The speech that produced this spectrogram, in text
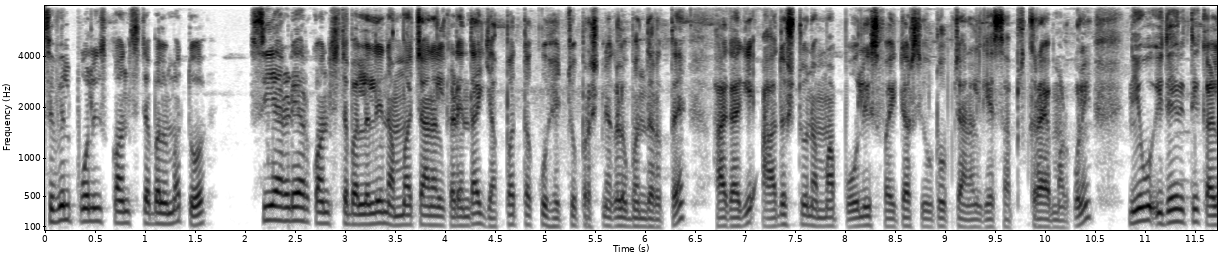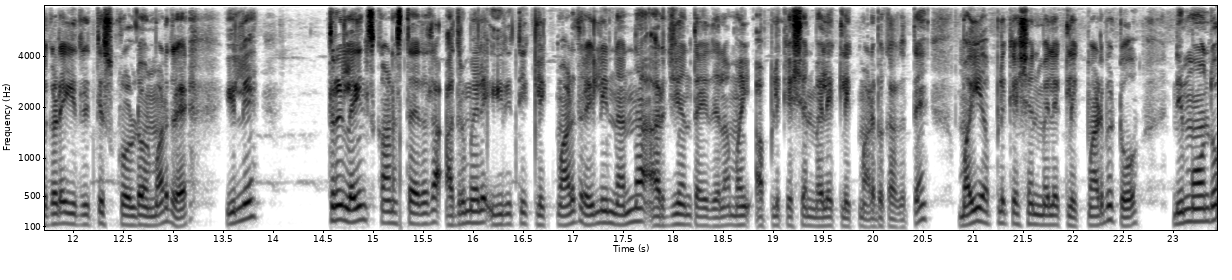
civil police constable ಮತ್ತು ಸಿ ಆರ್ ಡಿ ಆರ್ ಕಾನ್ಸ್ಟೇಬಲಲ್ಲಿ ನಮ್ಮ ಚಾನಲ್ ಕಡೆಯಿಂದ ಎಪ್ಪತ್ತಕ್ಕೂ ಹೆಚ್ಚು ಪ್ರಶ್ನೆಗಳು ಬಂದಿರುತ್ತೆ. ಹಾಗಾಗಿ ಆದಷ್ಟು ನಮ್ಮ ಪೊಲೀಸ್ ಫೈಟರ್ಸ್ ಯೂಟ್ಯೂಬ್ ಚಾನಲ್ಗೆ ಸಬ್ಸ್ಕ್ರೈಬ್ ಮಾಡ್ಕೊಳ್ಳಿ. ನೀವು ಇದೇ ರೀತಿ ಕೆಳಗಡೆ ಈ ರೀತಿ ಸ್ಕ್ರೋಲ್ ಡೌನ್ ಮಾಡಿದ್ರೆ ಇಲ್ಲಿ ತ್ರೀ ಲೈನ್ಸ್ ಕಾಣಿಸ್ತಾ ಇದೆ ಅದ್ರ ಮೇಲೆ ಈ ರೀತಿ ಕ್ಲಿಕ್ ಮಾಡಿದ್ರೆ ಇಲ್ಲಿ ನನ್ನ ಅರ್ಜಿ ಅಂತ ಇದೆಯಲ್ಲ ಮೈ ಅಪ್ಲಿಕೇಶನ್ ಮೇಲೆ ಕ್ಲಿಕ್ ಮಾಡಬೇಕಾಗುತ್ತೆ. ಮೈ ಅಪ್ಲಿಕೇಶನ್ ಮೇಲೆ ಕ್ಲಿಕ್ ಮಾಡಿಬಿಟ್ಟು ನಿಮ್ಮ ಒಂದು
